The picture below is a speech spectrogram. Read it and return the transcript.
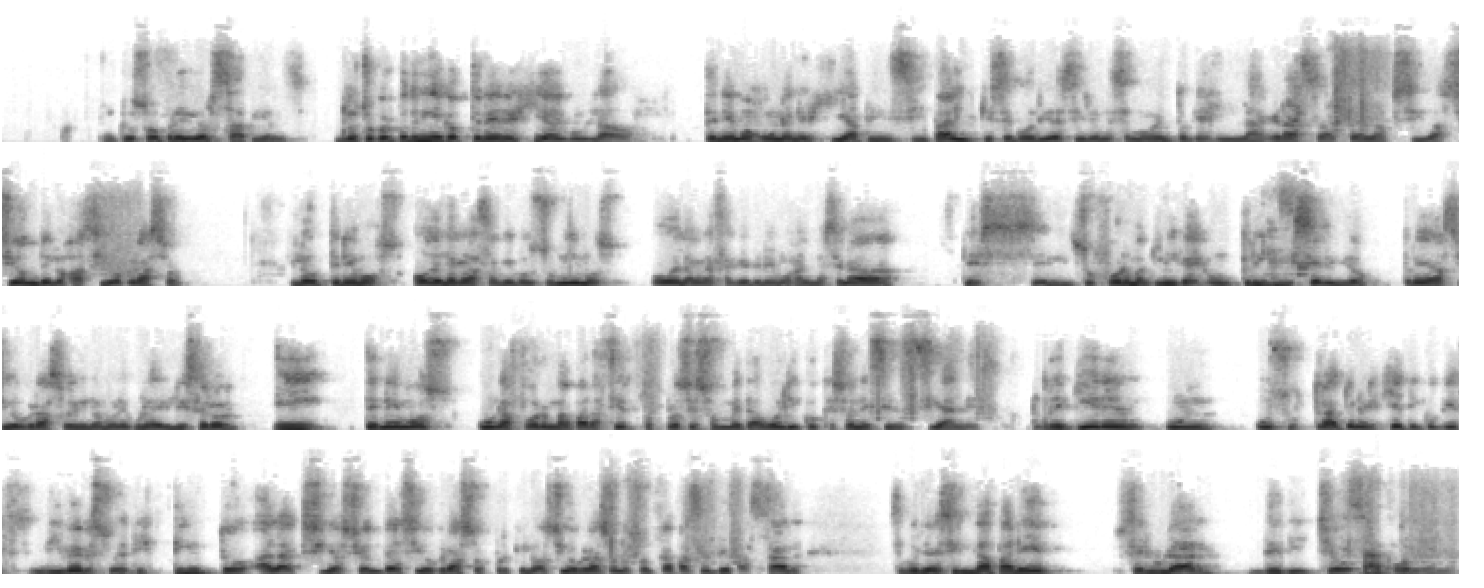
incluso previo al sapiens, nuestro cuerpo tenía que obtener energía de algún lado. tenemos una energía principal que se podría decir en ese momento, que es la grasa, o sea, la oxidación de los ácidos grasos. Lo obtenemos o de la grasa que consumimos o de la grasa que tenemos almacenada, que es, su forma química es un triglicérido, tres ácidos grasos y una molécula de glicerol. Y tenemos una forma para ciertos procesos metabólicos que son esenciales. Requieren un, un, sustrato energético que es diverso, es distinto a la oxidación de ácidos grasos porque los ácidos grasos no son capaces de pasar, se podría decir, la pared celular de dicho Exacto. órgano.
